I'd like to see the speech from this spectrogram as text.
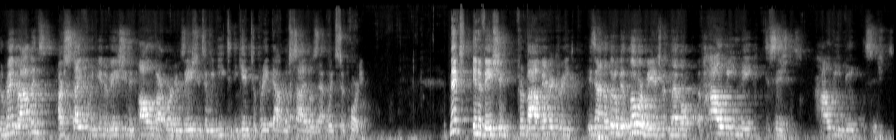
the red robins are stifling innovation in all of our organizations, and we need to begin to break down those silos that would support it. Next innovation from biomimicry is on a little bit lower management level of how we make decisions. How we make decisions.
